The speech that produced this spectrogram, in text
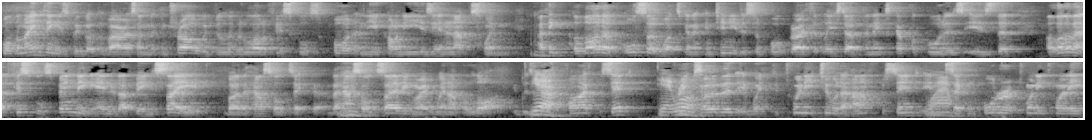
Well, the main thing is we've got the virus under control. We've delivered a lot of fiscal support, and the economy is in an upswing. Mm. I think a lot of also what's going to continue to support growth, at least over the next couple of quarters, is that a lot of that fiscal spending ended up being saved by the household sector. The mm. household saving rate went up a lot. It was yeah. about 5%. Yeah, it Pre-COVID, it went to 22.5% in wow. the second quarter of 2020.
